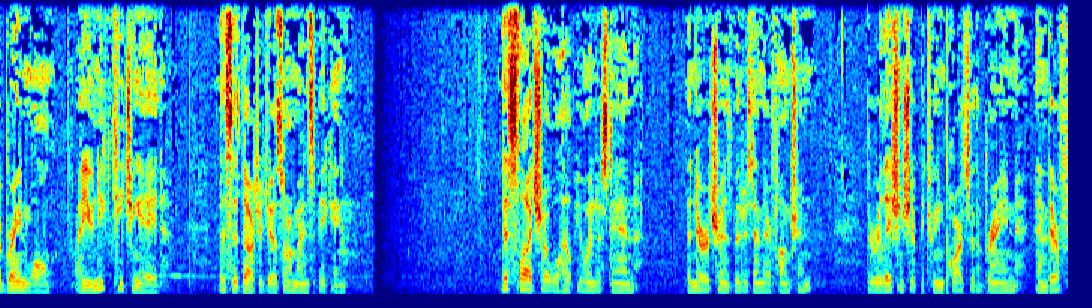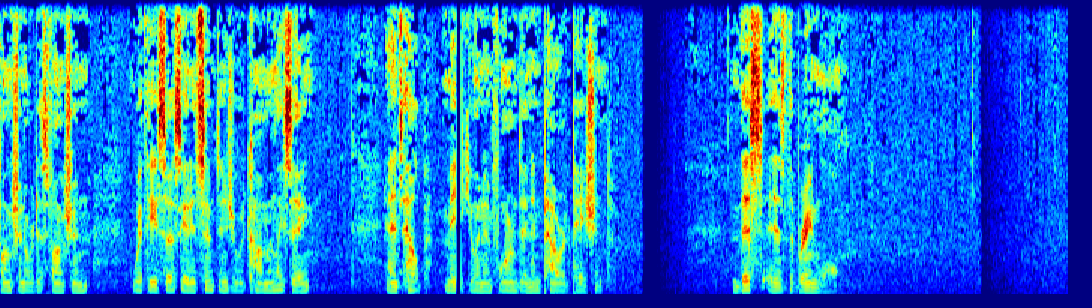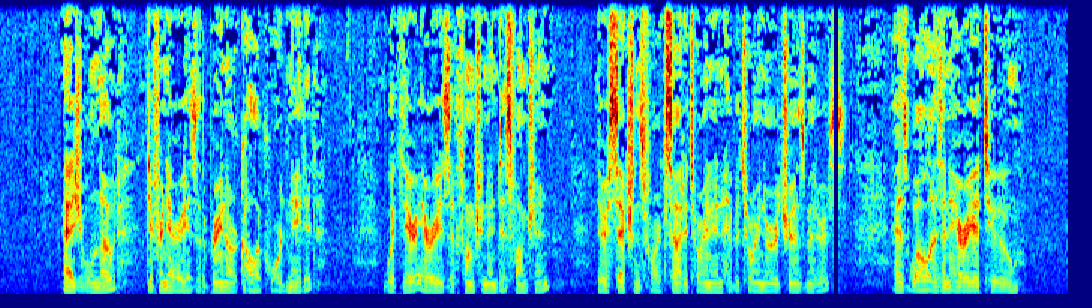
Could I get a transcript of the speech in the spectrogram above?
The Brain Wall, a unique teaching aid. This is Dr. Jess Armine speaking. This slideshow will help you understand the neurotransmitters and their function, the relationship between parts of the brain and their function or dysfunction with the associated symptoms you would commonly see, and to help make you an informed and empowered patient. This is the brain wall. As you will note, different areas of the brain are color coordinated with their areas of function and dysfunction. There are sections for excitatory and inhibitory neurotransmitters, as well as an area to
